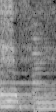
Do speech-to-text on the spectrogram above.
Oh.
